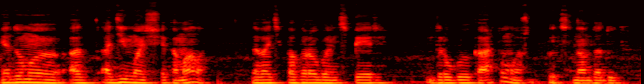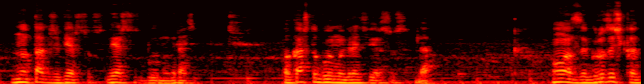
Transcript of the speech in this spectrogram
я думаю, один матч это мало. Давайте попробуем теперь другую карту, может быть, нам дадут. Но также Versus. Versus будем играть. Пока что будем играть Versus, да. У нас загрузочка.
